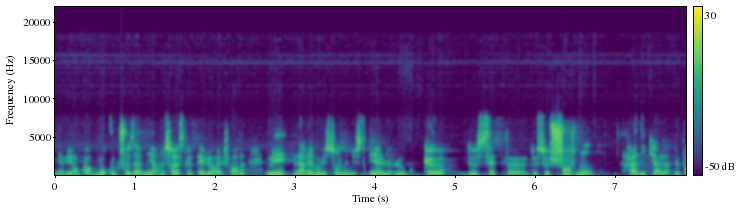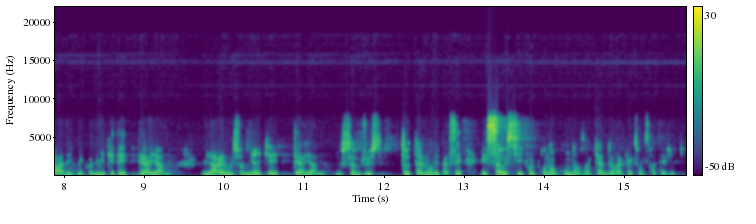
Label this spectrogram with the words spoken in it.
Il y avait encore beaucoup de choses à venir, ne serait-ce que Taylor et Ford. Mais la révolution industrielle, le cœur de, cette, de ce changement radical de paradigme économique était derrière nous. La révolution numérique est derrière nous. Nous sommes juste totalement dépassés. Et ça aussi, il faut le prendre en compte dans un cadre de réflexion stratégique.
